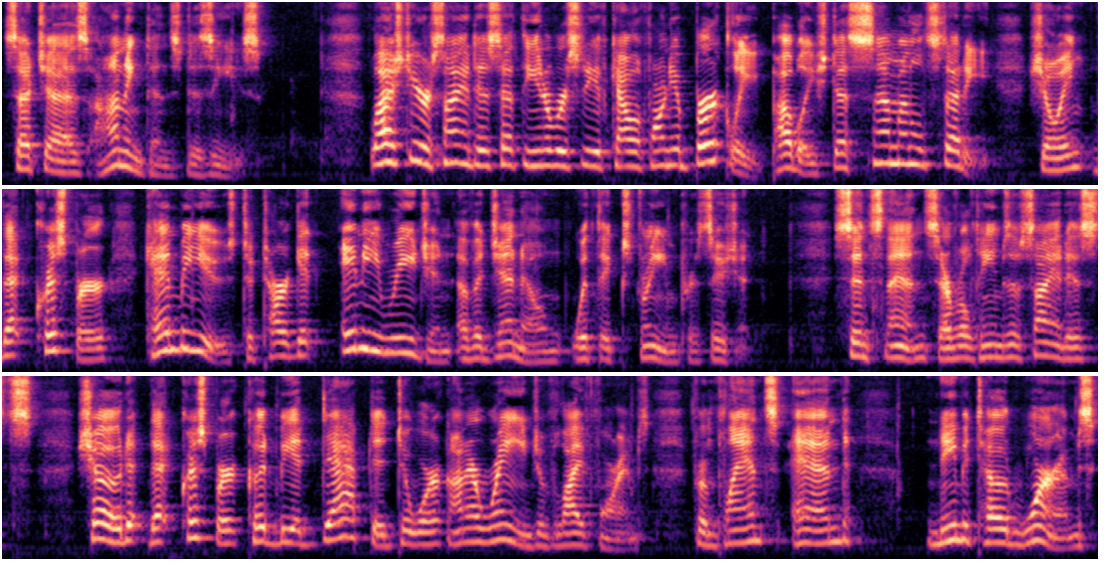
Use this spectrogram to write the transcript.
such as Huntington's disease. Last year, scientists at the University of California, Berkeley published a seminal study showing that CRISPR can be used to target any region of a genome with extreme precision. Since then, several teams of scientists showed that CRISPR could be adapted to work on a range of life forms, from plants and nematode worms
